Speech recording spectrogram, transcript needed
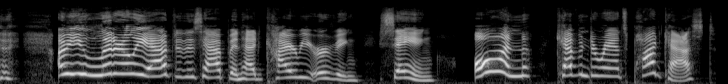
mean, you literally, after this happened, had Kyrie Irving saying on Kevin Durant's podcast,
